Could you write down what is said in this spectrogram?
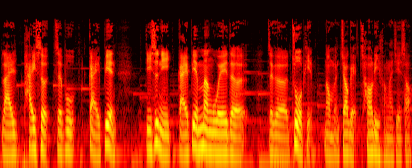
来拍摄这部改变迪士尼、改变漫威的这个作品？那我们交给超立方来介绍。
